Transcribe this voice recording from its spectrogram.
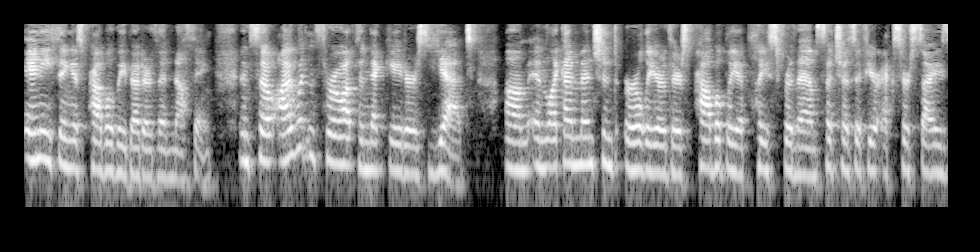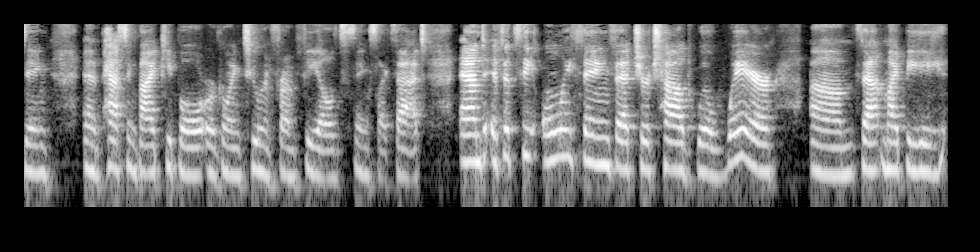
anything is probably better than nothing. And so I wouldn't throw out the neck gaiters yet. Um, and like I mentioned earlier, there's probably a place for them, such as if you're exercising and passing by people or going to and from fields, things like that. And if it's the only thing that your child will wear, um, that might be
